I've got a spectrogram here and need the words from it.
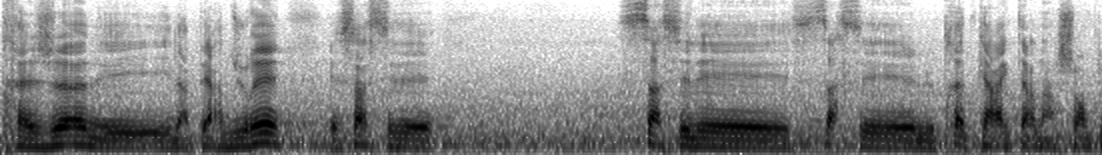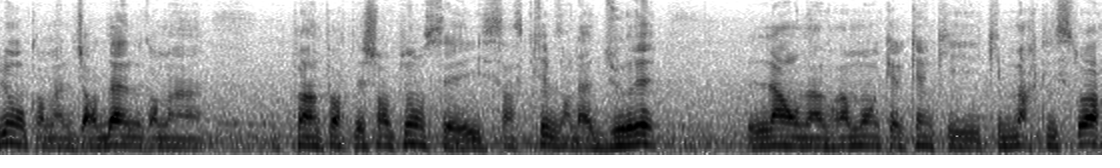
très jeune et il a perduré. Et ça c'est ça c'est le trait de caractère d'un champion, comme un Jordan, comme un peu importe les champions, ils s'inscrivent dans la durée. Là on a vraiment quelqu'un qui, marque l'histoire.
